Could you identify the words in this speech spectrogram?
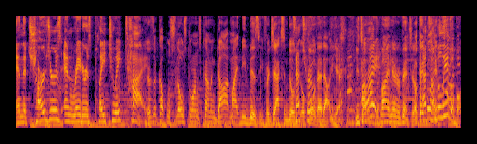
and the Chargers and Raiders play to a tie. There's a couple snowstorms coming. God might be busy for Jacksonville to go true? pull that out. Yeah. You talk All about divine intervention. Okay, That's go ahead. unbelievable.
